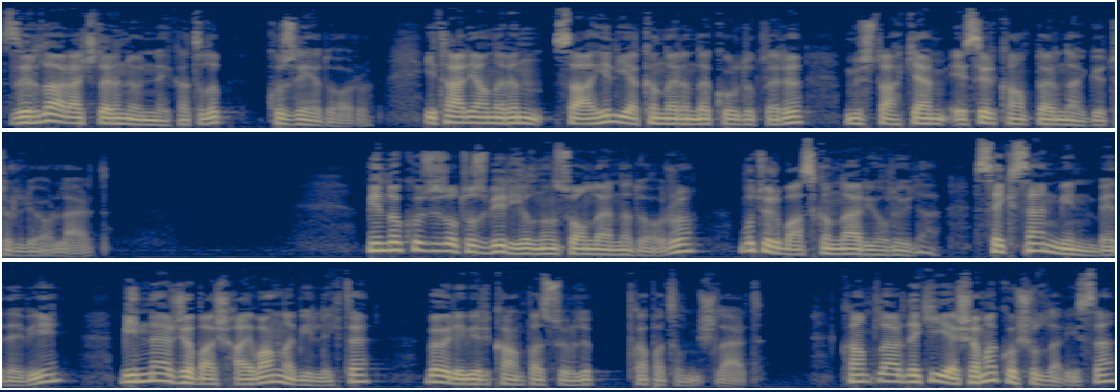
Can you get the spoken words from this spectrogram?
zırhlı araçların önüne katılıp kuzeye doğru, İtalyanların sahil yakınlarında kurdukları müstahkem esir kamplarına götürülüyorlardı. 1931 yılının sonlarına doğru bu tür baskınlar yoluyla 80 bin bedevi, binlerce baş hayvanla birlikte böyle bir kampa sürülüp kapatılmışlardı. Kamplardaki yaşama koşulları ise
